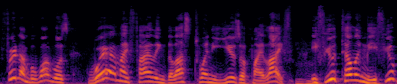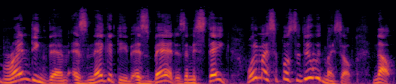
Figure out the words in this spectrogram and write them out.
Fear number one was where am I filing the last 20 years of my life? Mm-hmm. If you're telling me, if you're branding them as negative, as bad, as a mistake, what am I supposed to do with myself? Now,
